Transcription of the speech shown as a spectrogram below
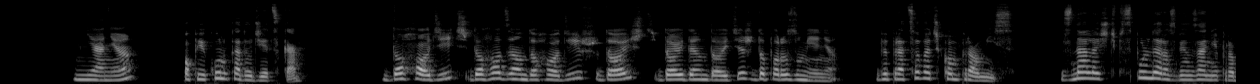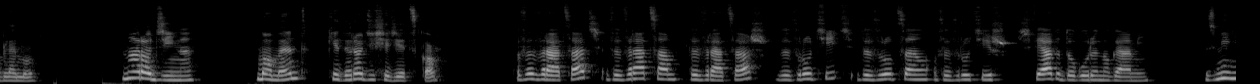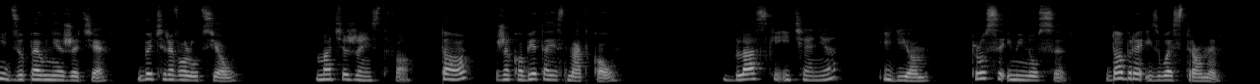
Niania. Opiekunka do dziecka. Dochodzić, dochodzę, dochodzisz, dojść, dojdę, dojdziesz do porozumienia. Wypracować kompromis. Znaleźć wspólne rozwiązanie problemu. Narodziny. Moment, kiedy rodzi się dziecko. Wywracać, wywracam, wywracasz, wywrócić, wywrócę, wywrócisz, świat do góry nogami. Zmienić zupełnie życie. Być rewolucją. Macierzyństwo. To, że kobieta jest matką. Blaski i cienie. Idiom. Plusy i minusy. Dobre i złe strony.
